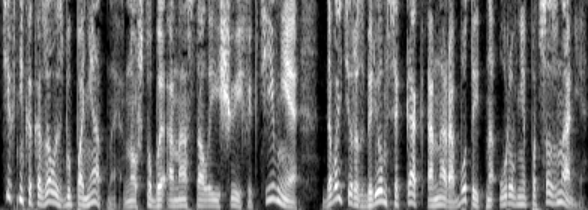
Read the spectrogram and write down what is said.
Техника, казалось бы, понятная, но чтобы она стала еще эффективнее, давайте разберемся, как она работает на уровне подсознания.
